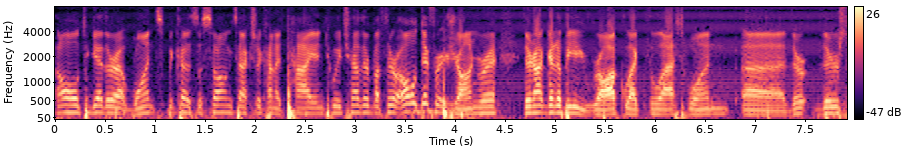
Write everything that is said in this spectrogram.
all together at once because the songs actually kind of tie into each other. But they're all different genre. They're not gonna be rock like the last one. Uh, there, there's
